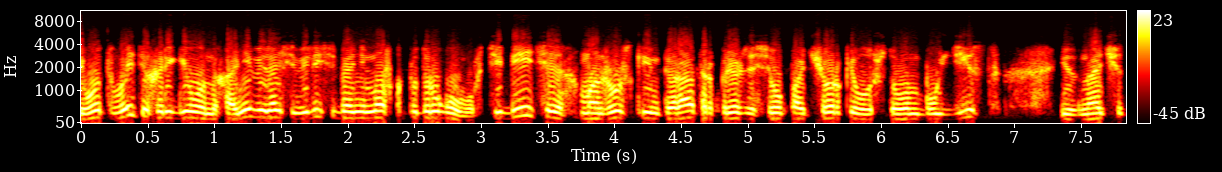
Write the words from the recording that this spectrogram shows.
И вот в этих регионах они вели, вели себя немножко по-другому. В Тибете манжурский император прежде всего подчеркивал, что он буддист и, значит,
